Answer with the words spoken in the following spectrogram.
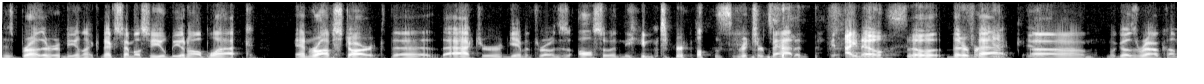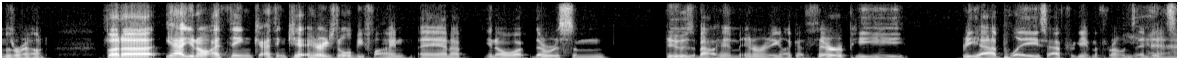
his brother, being like, "Next time I'll see you, you'll be in all black." And Rob Stark, the the actor in Game of Thrones, is also in the Eternals. Richard Madden. I know. So they're for back. Um, what goes around comes around. But uh, yeah, you know, I think I think Kit Harington will be fine. And I, you know, there was some news about him entering like a therapy rehab place after Game of Thrones ended. So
